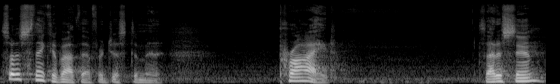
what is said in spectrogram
So let's think about that for just a minute. Pride. Is that a sin?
